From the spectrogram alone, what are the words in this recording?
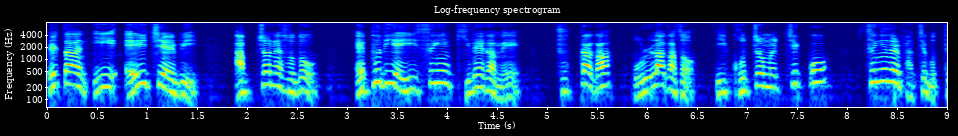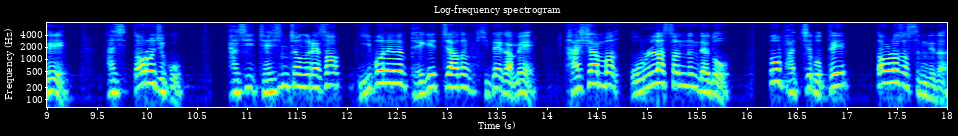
일단 이 HLB 앞전에서도 FDA 승인 기대감에 주가가 올라가서 이 고점을 찍고 승인을 받지 못해 다시 떨어지고 다시 재신청을 해서 이번에는 되겠지 하던 기대감에 다시 한번 올랐었는데도 또 받지 못해 떨어졌습니다.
